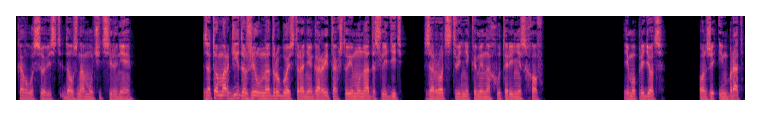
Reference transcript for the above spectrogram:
Кого совесть должна мучить сильнее? Зато Маргидо жил на другой стороне горы, так что ему надо следить за родственниками на хуторе Несхов. Ему придется. Он же им брат.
